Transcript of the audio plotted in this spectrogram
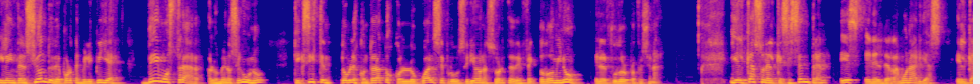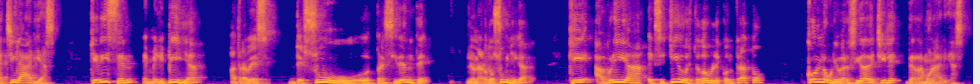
Y la intención de Deportes Melipilla es demostrar, a lo menos en uno, que existen dobles contratos, con lo cual se produciría una suerte de efecto dominó en el fútbol profesional. Y el caso en el que se centran es en el de Ramón Arias, el Cachila Arias, que dicen en Melipilla, a través de su presidente, Leonardo Zúñiga, que habría existido este doble contrato con la Universidad de Chile de Ramón Arias.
